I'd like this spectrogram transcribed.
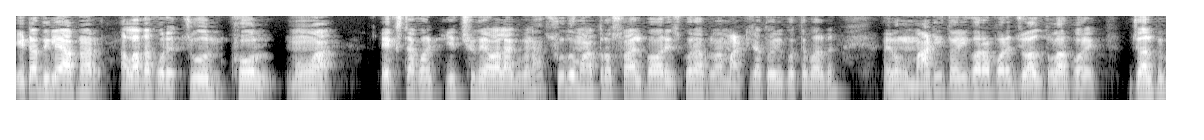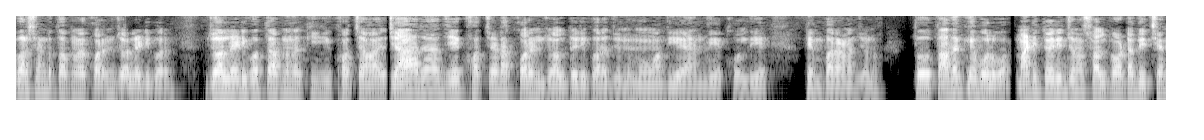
এটা দিলে আপনার আলাদা করে চুন, খোল, মহুয়া এক্সট্রা করে কিচ্ছু দেওয়া লাগবে না। শুধুমাত্র সয়েল পাওয়ার ইউজ করে আপনারা মাটিটা তৈরি করতে পারবেন এবং মাটি তৈরি করার পরে জল তোলার পরে জল প্রিপারেশনটা তো আপনারা করেন, জল রেডি করেন। জল রেডি করতে আপনাদের কি কি খরচা হয়? যা যা, যে খরচাটা করেন জল তৈরি করার জন্য, মোমা দিয়ে অ্যান দিয়ে, খোল দিয়ে টেম্পার আনার জন্য। তো তাদেরকে বলব, মাটি তৈরির জন্য সয়েল পাওয়ারটা দিচ্ছেন।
